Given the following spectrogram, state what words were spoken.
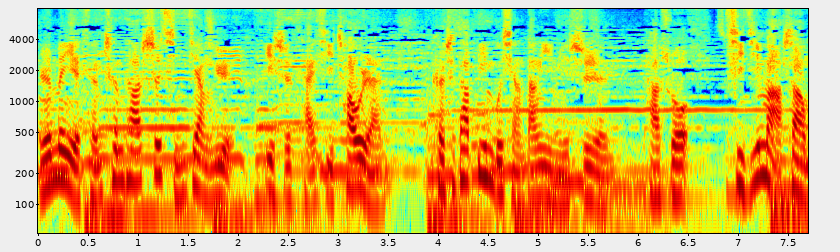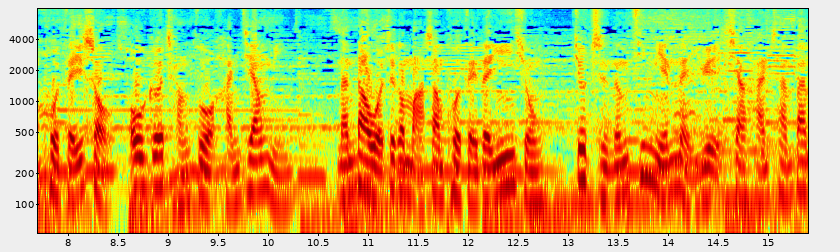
人们也曾称他诗情将略，一时才气超然。可是他并不想当一名诗人。他说：“岂及马上破贼手，讴歌长作寒江明？难道我这个马上破贼的英雄，就只能今年累月像寒蝉般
